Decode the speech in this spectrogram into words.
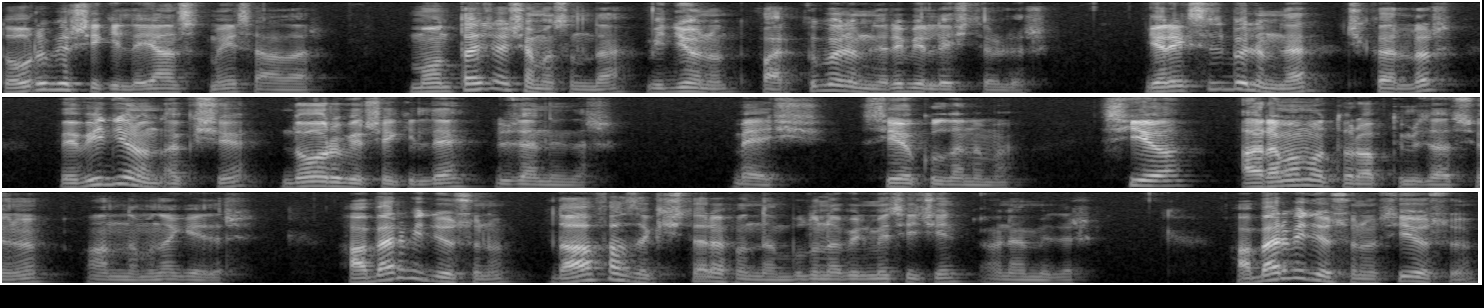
doğru bir şekilde yansıtmayı sağlar. Montaj aşamasında videonun farklı bölümleri birleştirilir. Gereksiz bölümler çıkarılır ve videonun akışı doğru bir şekilde düzenlenir. 5. SEO kullanımı. SEO, arama motoru optimizasyonu anlamına gelir. Haber videosunun daha fazla kişi tarafından bulunabilmesi için önemlidir. Haber videosunun SEO'su,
